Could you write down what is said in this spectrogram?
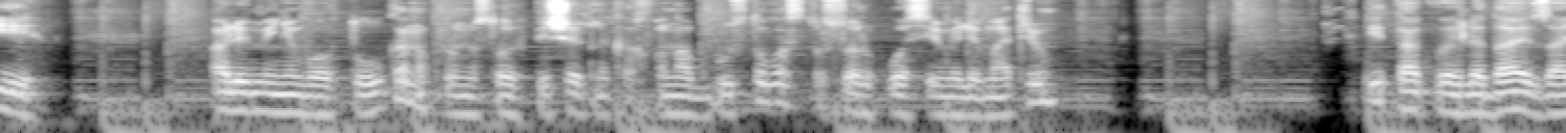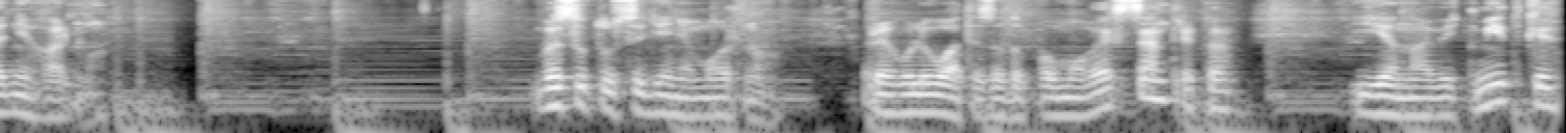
і алюмінієва втулка на промислових підшипниках вона бустова 148 мм. І так виглядають задні гальма. Висоту сидіння можна регулювати за допомогою ексцентрика. Є навіть мітки,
